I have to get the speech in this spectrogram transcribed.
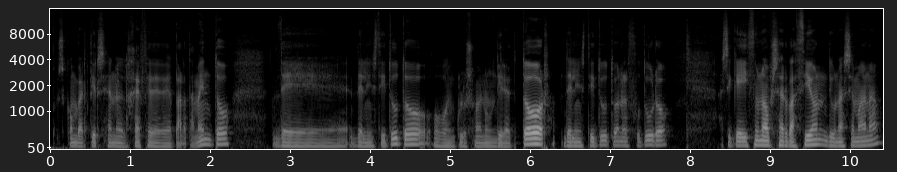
pues, convertirse en el jefe de departamento del instituto o incluso en un director del instituto en el futuro. Así que hice una observación de una semana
